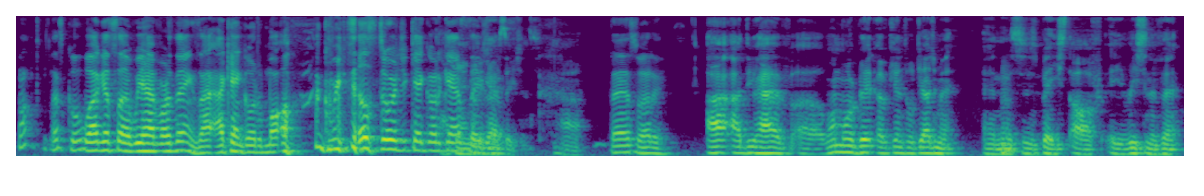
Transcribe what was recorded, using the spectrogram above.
Well, that's cool. Well, I guess uh, we have our things. I, I can't go to mall retail stores. You can't go to gas Can't go to stations. gas stations. Uh, That's funny. I, I do have uh, one more bit of gentle judgment, and this is based off a recent event.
